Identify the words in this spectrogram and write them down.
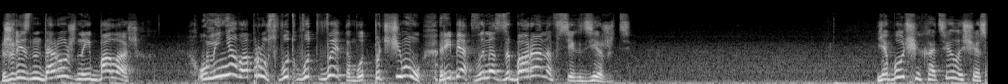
железнодорожной и Балашиха. У меня вопрос вот, вот в этом, вот почему? Ребят, вы нас за баранов всех держите. Я бы очень хотела сейчас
